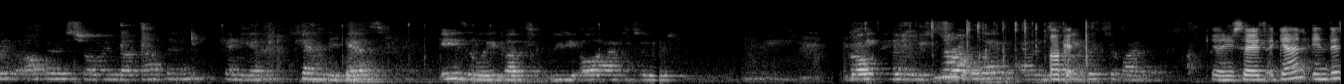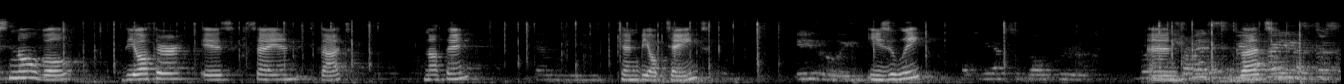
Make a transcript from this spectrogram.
in story, the author is showing that nothing can get can be guessed easily, but we all have to go through struggling and Okay. be and you say it again, in this novel, the author is saying that nothing Can be can be obtained easily, easily, but we have to go through. and that This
